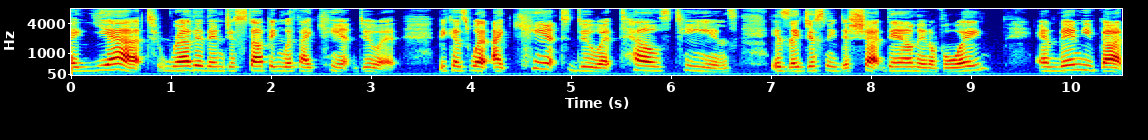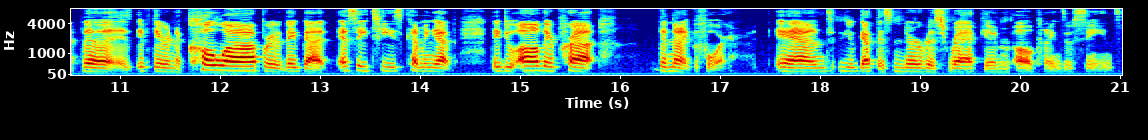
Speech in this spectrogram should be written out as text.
a yet rather than just stopping with I can't do it. Because what I can't do it tells teens is they just need to shut down and avoid and then you've got the if they're in a co-op or they've got SATs coming up, they do all their prep the night before. And you've got this nervous wreck and all kinds of scenes.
